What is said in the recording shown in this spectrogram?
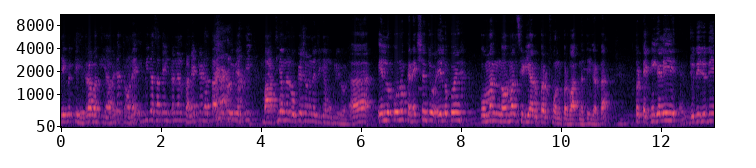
એક વ્યક્તિ હૈદરાબાદથી આવે છે ત્રણેય એકબીજા સાથે ઇન્ટરનલ કનેક્ટેડ હતા કે કોઈ વ્યક્તિ બહારથી અમને લોકેશન અને જગ્યા મોકલી રહ્યો એ લોકોનો કનેક્શન જો એ લોકોએ કોમન નોર્મલ સીડીઆર ઉપર ફોન ઉપર વાત નથી કરતા. તો ટેકનિકલી જુદી જુદી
